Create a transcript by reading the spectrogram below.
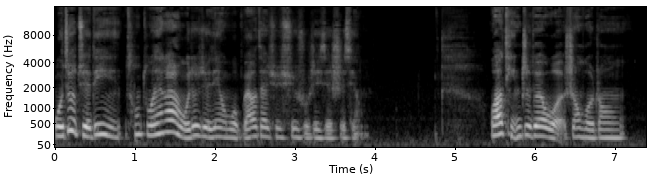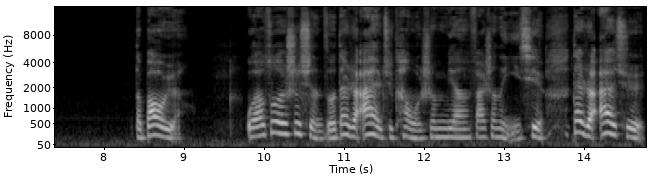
我就决定从昨天开始，我就决定我不要再去叙述这些事情，我要停止对我生活中的抱怨。我要做的是选择带着爱去看我身边发生的一切，带着爱去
